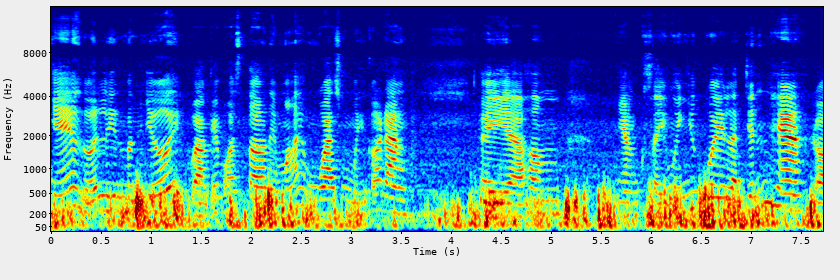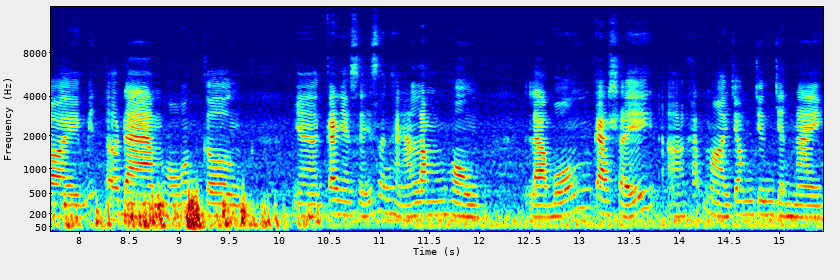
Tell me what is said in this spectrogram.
nhé. Gửi link bên dưới. Và cái poster này mới hôm qua Xuân Mỹ có đăng. Thì à, hôm nhạc sĩ Nguyễn Nhất Quy là chính ha. Rồi Mr Đàm Hồ Văn Cường nhà ca nhạc sĩ Sơn Hạ Lâm Hùng là bốn ca sĩ à, khách mời trong chương trình này.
